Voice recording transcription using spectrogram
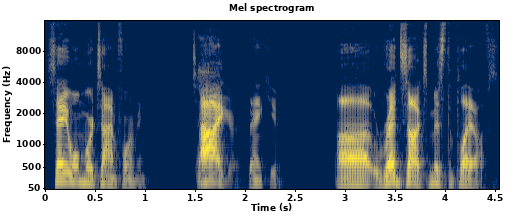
Say it one more time for me. Tiger. Thank you. Uh, Red Sox missed the playoffs.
